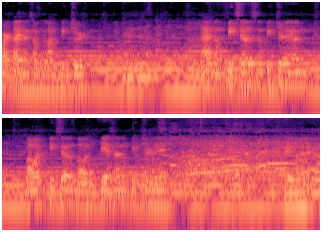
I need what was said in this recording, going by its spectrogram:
part tayo ng isang malaking picture. And lahat ng pixels ng picture na yun, bawat pixel, bawat pyesa ng picture na yun, ay mahalaga.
